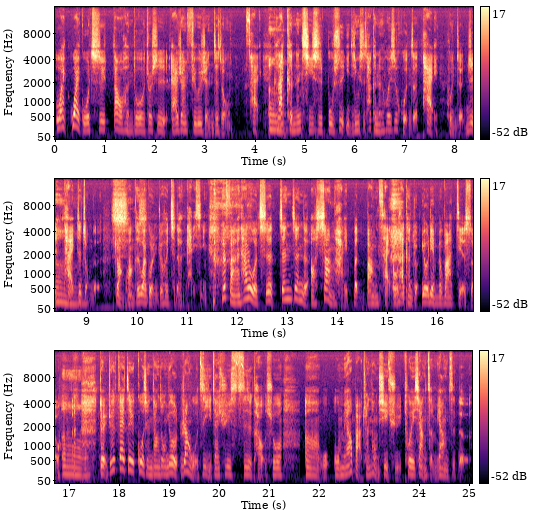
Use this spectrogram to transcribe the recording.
外外国吃到很多就是 Asian fusion 这种。菜，可它可能其实不是，已经是它可能会是混着泰、混着日泰这种的状况，可是外国人就会吃的很开心。所以反而他如果吃了真正的哦上海本帮菜哦，他可能就有点没有办法接受。嗯，对，就是在这个过程当中，又让我自己再去思考说，呃，我我们要把传统戏曲推向怎么样子的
